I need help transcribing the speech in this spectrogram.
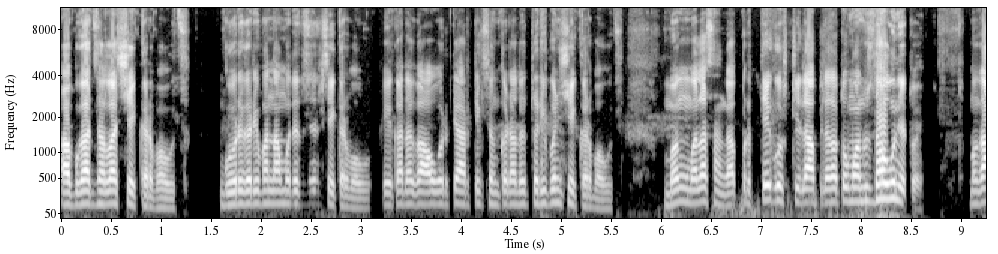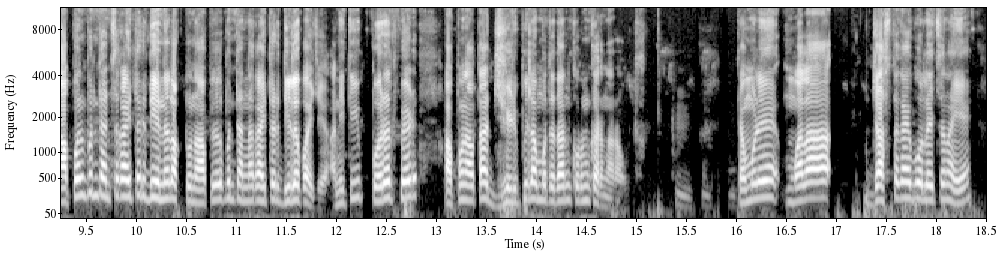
अपघात झाला शेखर भाऊच. गोरगरिबांना मदत असेल शेखर भाऊ. एखादा गावावरती आर्थिक संकट आलं तरी पण शेखर भाऊच. मग मला सांगा प्रत्येक गोष्टीला आपल्याला तो माणूस धावून येतोय. मग आपण पण त्यांचं काहीतरी देणं लागतो ना आपल्याला पण त्यांना काहीतरी दिलं पाहिजे. आणि ती परतफेड आपण आता झेडपीला मतदान करून करणार आहोत. त्यामुळे मला जास्त काही बोलायचं नाही आहे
